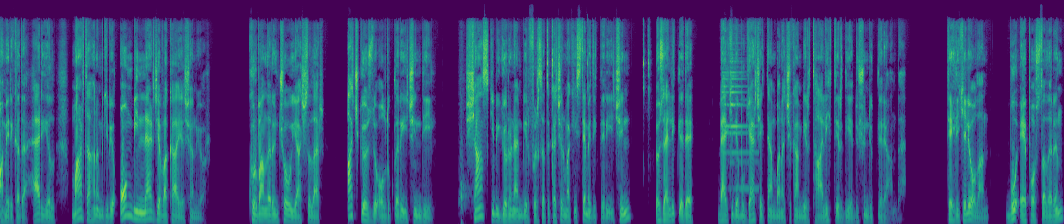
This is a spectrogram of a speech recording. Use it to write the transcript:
Amerika'da her yıl Marta Hanım gibi on binlerce vaka yaşanıyor. Kurbanların çoğu yaşlılar, aç gözlü oldukları için değil, şans gibi görünen bir fırsatı kaçırmak istemedikleri için, özellikle de belki de bu gerçekten bana çıkan bir talihtir diye düşündükleri anda. Tehlikeli olan bu e-postaların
